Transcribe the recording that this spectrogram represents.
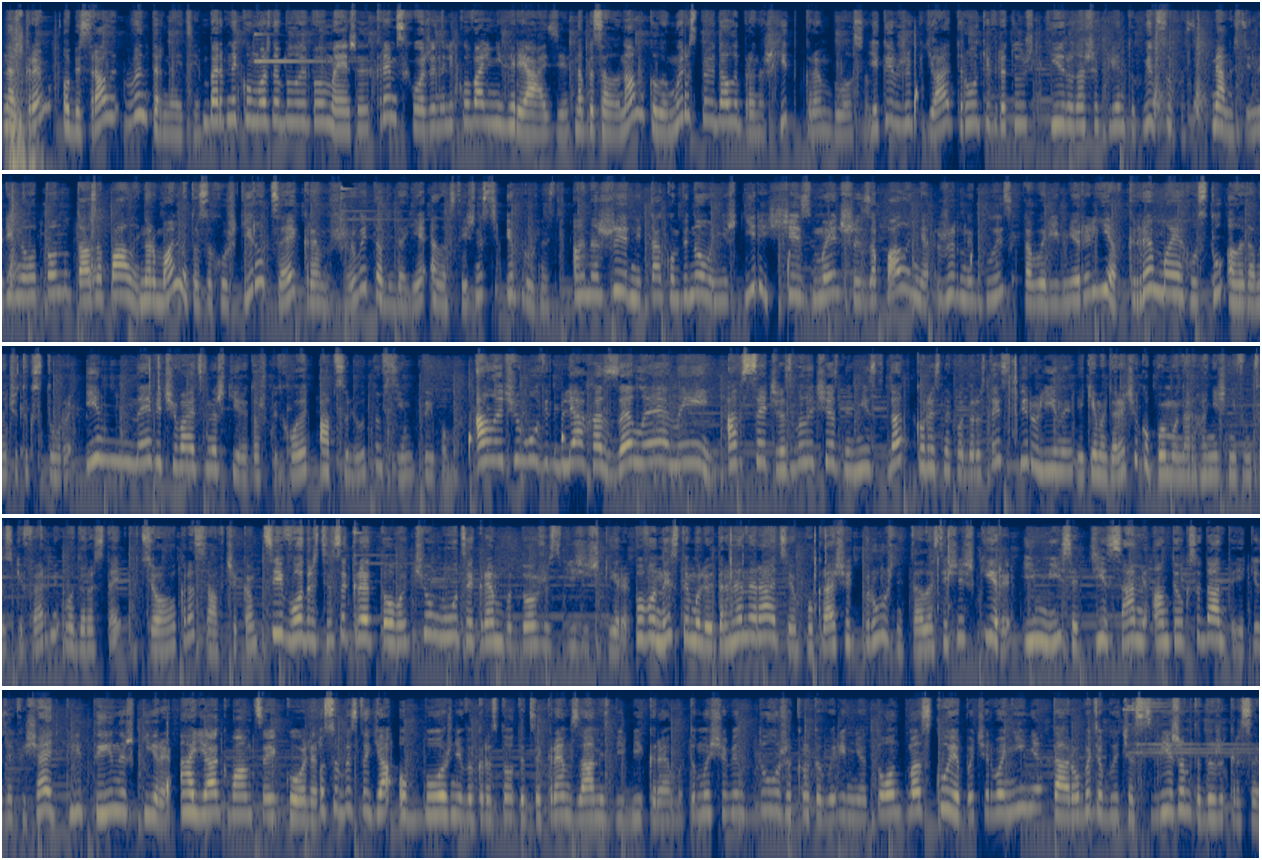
Наш крем обісрали в інтернеті. Барвнику можна було і поменше. Крем схожий на лікувальні грязі. Написали нам, коли ми розповідали про наш хіт Крем Блосом, який вже 5 років рятує шкіру наших клієнтів від сухості, тьмяності, нерівного тону та запалень. Нормально та суху шкіру цей крем живить та додає еластичності і пружності. А на жирній та комбінованій шкірі ще й зменшує запалення, жирний блиск та вирівнює рельєф. Крем має густу, але танучу текстуру і не відчувається на шкірі, тож підходить абсолютно всім типам. Але чому він бляха зелений? А все через величезний вміст додат корисних водоростей спіруліни, які ми, до речі, купуємо на органічній французькій фермі водоростей цього красавчика. Ці водорості секрет того, чому цей крем подовжує свіжі шкіри, бо вони стимулюють регенерацію, покращують пружність та еластичність шкіри і містять ті самі антиоксиданти, які захищають клітини шкіри. А як вам цей колір? Особисто я обожнюю використовувати цей крем замість бібі крему, тому що він дуже круто вирівнює тон, маскує почервоніння та робить обличчя свіжим та дуже красивим.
